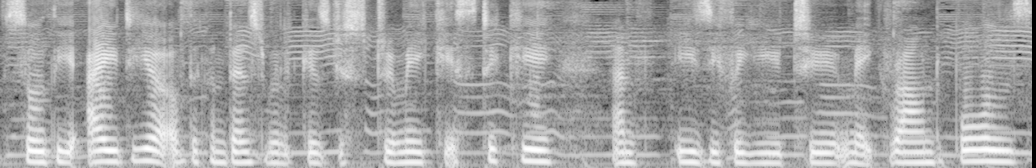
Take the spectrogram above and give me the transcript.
So the idea of the condensed milk is just to make it sticky and easy for you to make round balls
